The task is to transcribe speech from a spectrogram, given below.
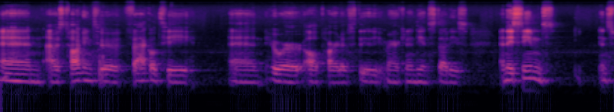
And I was talking to faculty and who were all part of the American Indian Studies, and they seemed ins-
